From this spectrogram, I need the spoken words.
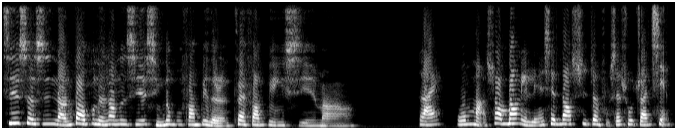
这些设施难道不能让那些行动不方便的人再方便一些吗？来，我马上帮你连线到市政府申诉专线，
